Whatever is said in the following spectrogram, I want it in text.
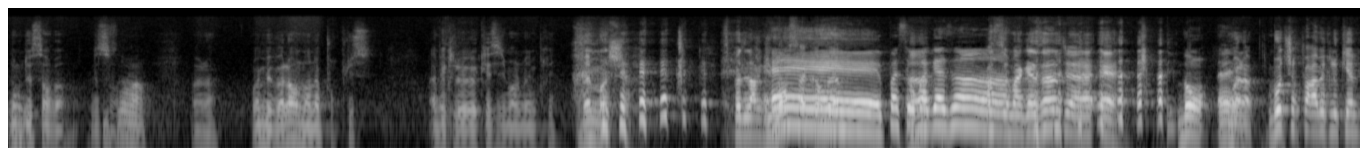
donc 220. 220. 220. Voilà. Ouais, mais voilà, on en a pour plus. Avec le, quasiment le même prix. Même moins cher. C'est pas de l'argument, ça, quand même Eh, passe au Hein magasin. Passe au magasin, tu as- eh, Bon, eh. Voilà. Bon, tu repars avec lequel?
